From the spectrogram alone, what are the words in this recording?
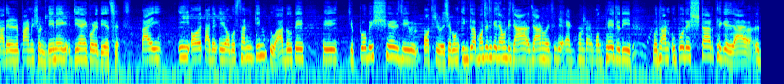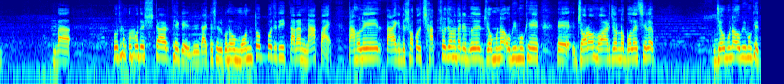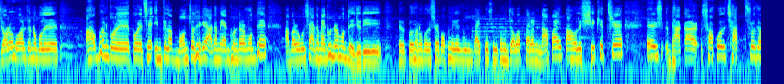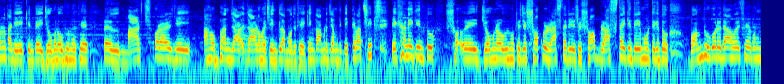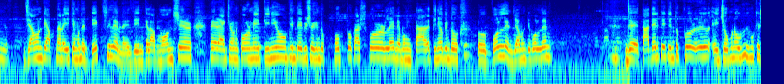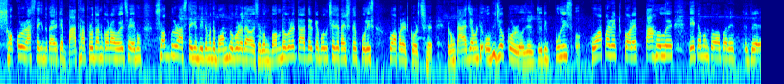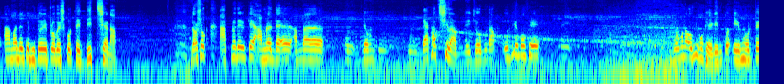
তাদের পারমিশন ডিনে ডিনাই করে দিয়েছে। তাই এই তাদের এই অবস্থান কিন্তু আদৌতে এই যে প্রবেশের যে পথটি রয়েছে এবং ইনকলাব মঞ্চ থেকে যেমনটি জানানো হয়েছে যে এক ঘণ্টার মধ্যে যদি প্রধান উপদেষ্টার থেকে বা প্রধান উপদেষ্টার থেকে যে দায়িত্বশীল কোনো মন্তব্য যদি তারা না পায়, তাহলে তারা কিন্তু সকল ছাত্র জনতাকে যমুনা অভিমুখে জড়ো হওয়ার জন্য বলেছিল, যমুনা অভিমুখে জড়ো হওয়ার জন্য বলে আহ্বান করে, করেছে ইনকিলাব মঞ্চ থেকে আগামী এক ঘণ্টার মধ্যে। আবারও বলছে, আগামী এক ঘণ্টার মধ্যে যদি প্রধান উপদেষ্টার পক্ষ থেকে যদি দায়িত্বশীল কোনো জবাব তারা না পায়, তাহলে সেক্ষেত্রে ঢাকার সকল ছাত্র জনতাকে কিন্তু এই যমুনা অভিমুখে মার্চ করার যেই আহ্বান জানানো হয়েছে ইনকিলাব মঞ্চ থেকে। কিন্তু আমরা যেমনটি দেখতে পাচ্ছি, এখানে কিন্তু এই যমুনার অভিমুখে যে সকল রাস্তাটি রয়েছে, সব রাস্তায় কিন্তু এই মুহূর্তে কিন্তু বন্ধ করে দেওয়া হয়েছে এবং যেমনটি আপনারা ইতিমধ্যে দেখছিলেন যে ইনকিলাব মঞ্চের একজন কর্মী তিনিও কিন্তু এই বিষয়ে কিন্তু ক্ষোভ প্রকাশ করলেন এবং তার, তিনিও কিন্তু বললেন, যেমনটি বললেন যে তাদেরকে কিন্তু এই যমুনা অভিমুখে সকল রাস্তায় কিন্তু তাদেরকে বাধা প্রদান করা হয়েছে এবং সবগুলো রাস্তায় কিন্তু ইতিমধ্যে বন্ধ করে দেওয়া হয়েছে এবং বন্ধ করে তাদেরকে বলছে যে তাদের সাথে পুলিশ কোঅপারেট করছে এবং তারা যেমনটি অভিযোগ করল যে যদি পুলিশ কোঅপারেট করে তাহলে এ কেমন কোঅপারেট যে আমাদেরকে ভিতরে প্রবেশ করতে দিচ্ছে না। দর্শক, আপনাদেরকে আমরা আমরা যেমনটি দেখাচ্ছিলাম যে যমুনা অভিমুখে যমুনা অভিমুখে, কিন্তু এই মুহূর্তে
